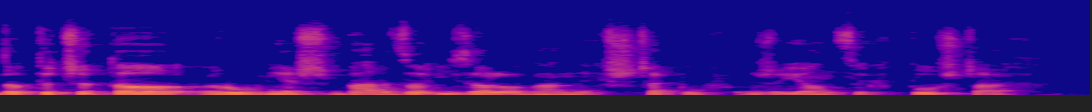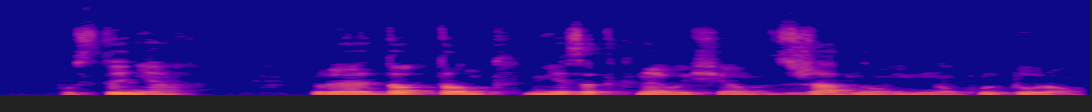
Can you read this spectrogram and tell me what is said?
Dotyczy to również bardzo izolowanych szczepów żyjących w puszczach, pustyniach, które dotąd nie zetknęły się z żadną inną kulturą,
